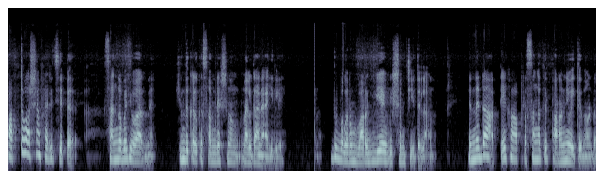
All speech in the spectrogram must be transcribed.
പത്ത് വർഷം ഭരിച്ചിട്ട് സംഘപരിവാറിന് ഹിന്ദുക്കൾക്ക് സംരക്ഷണം നൽകാനായില്ലേ? ഇത് വെറും വർഗീയ വിഷം ചീറ്റലാണ്. എന്നിട്ട് അദ്ദേഹം ആ പ്രസംഗത്തിൽ പറഞ്ഞു വെക്കുന്നുണ്ട്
